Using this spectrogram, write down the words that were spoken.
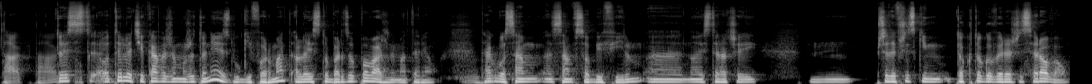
tak, tak. To jest okej. o tyle ciekawe, że może to nie jest długi format, ale jest to bardzo poważny materiał. Mhm. Tak, bo sam, sam w sobie film e, no jest raczej mm, przede wszystkim to, kto go wyreżyserował.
